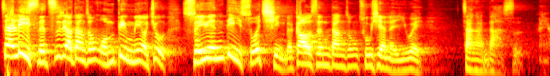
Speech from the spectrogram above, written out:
在历史的资料当中，我们并没有就隋元帝所请的高僧当中出现了一位张安大师，没有。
